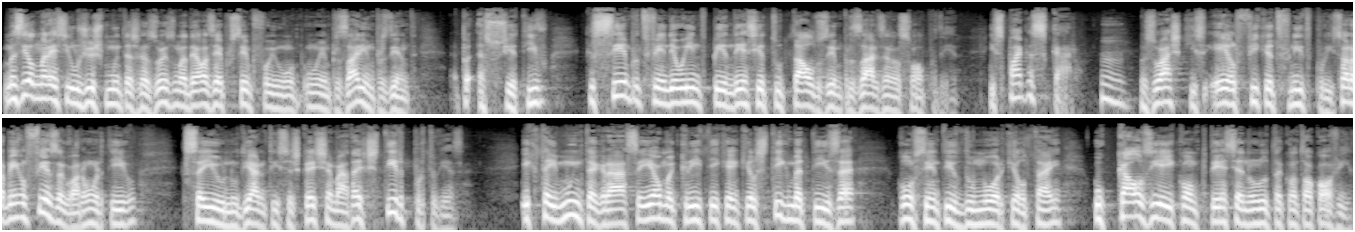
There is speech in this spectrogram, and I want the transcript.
Mas ele merece elogios por muitas razões. Uma delas é porque sempre foi um, um empresário e um presidente associativo que sempre defendeu a independência total dos empresários em relação ao poder. Isso paga-se caro. Hum. Mas eu acho que isso, ele fica definido por isso. Ora bem, ele fez agora um artigo que saiu no Diário Notícias Cresce chamado A Estirpe Portuguesa e que tem muita graça e é uma crítica em que ele estigmatiza, com o sentido de humor que ele tem, o caos e a incompetência na luta contra o Covid.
